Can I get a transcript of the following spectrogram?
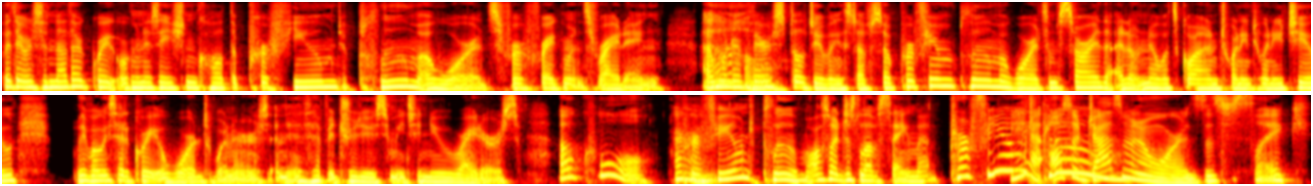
But there was another great organization called the Perfumed Plume Awards for fragrance writing. I wonder if Oh. they're still doing stuff. So Perfume Plume Awards. I'm sorry that I don't know what's going on in 2022. They've always had great awards winners and have introduced me to new writers. Oh, cool. All right. Perfumed Plume. Also, I just love saying that. Perfumed. Yeah. Also, Jasmine Awards. It's just like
